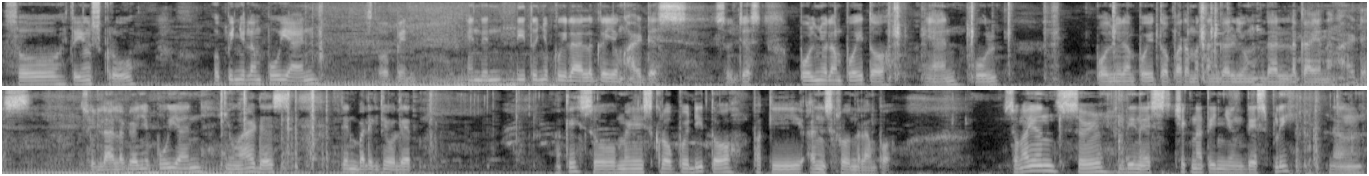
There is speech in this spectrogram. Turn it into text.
So ito yung screw. Open nyo lang po yan. Just open. And then dito nyo po ilalagay yung hard disk. So just pull nyo lang po ito. Ayan, pull. Pull nyo lang po ito para matanggal yung lalagayan ng hard disk. So ilalagay nyo po yan, yung hard disk. Then balik nyo ulit Okay, so may screw po dito, paki-unscrew na lang po. So ngayon, Sir Dines, check natin yung display ng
